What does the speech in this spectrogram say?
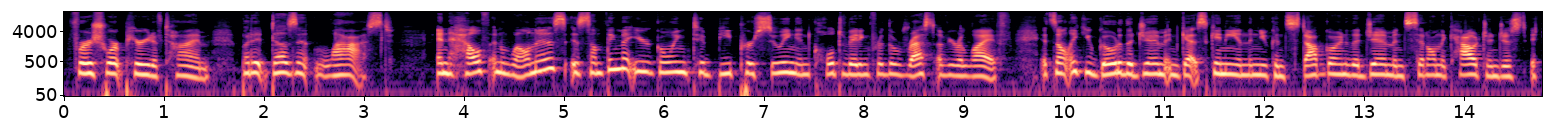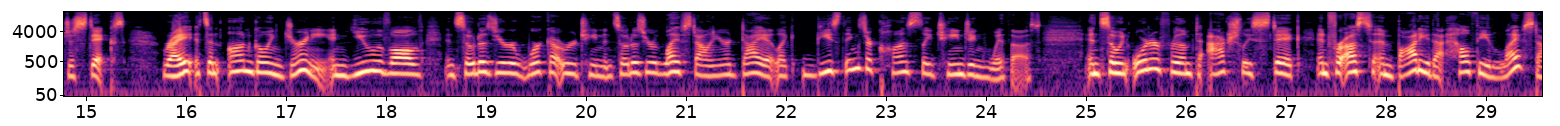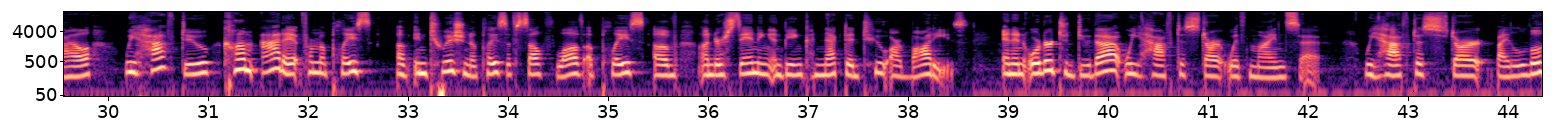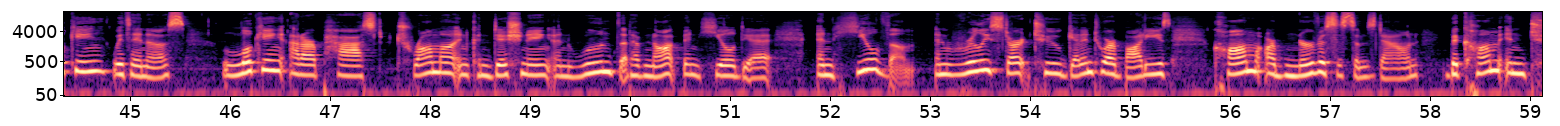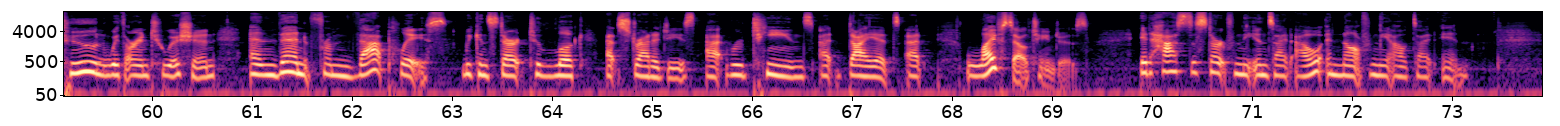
for a short period of time, but it doesn't last. And health and wellness is something that you're going to be pursuing and cultivating for the rest of your life. It's not like you go to the gym and get skinny and then you can stop going to the gym and sit on the couch and just it just sticks, right? It's an ongoing journey and you evolve and so does your workout routine and so does your lifestyle and your diet. Like these things are constantly changing with us. And so in order for them to actually stick and for us to embody that healthy lifestyle, we have to come at it from a place of intuition, a place of self love, a place of understanding and being connected to our bodies. And in order to do that, we have to start with mindset. We have to start by looking within us, looking at our past trauma and conditioning and wounds that have not been healed yet, and heal them and really start to get into our bodies, calm our nervous systems down, become in tune with our intuition, and then from that place, we can start to look at strategies, at routines, at diets, at lifestyle changes. It has to start from the inside out and not from the outside in.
